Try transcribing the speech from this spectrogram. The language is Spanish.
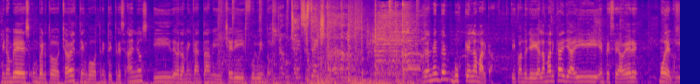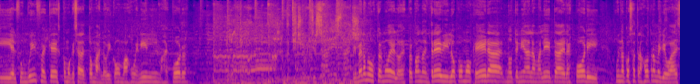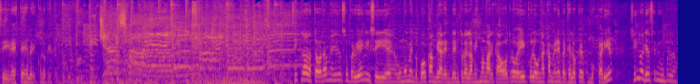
Mi nombre es Humberto Chávez, tengo 33 años y de verdad me encanta mi Cherry Full Windows. Realmente busqué en la marca y cuando llegué a la marca ya ahí empecé a ver modelos y el Full Wheel fue que es como que se adaptó más, lo vi como más juvenil, más sport. Primero me gustó el modelo, después cuando entré vi lo como que era, no tenía la maleta, era sport y una cosa tras otra me llevó a decidir, este es el vehículo que quiero. Sí, claro, hasta ahora me ha ido súper bien y si en algún momento puedo cambiar dentro de la misma marca a otro vehículo, una camioneta, que es lo que buscaría, sí, lo haría sin ningún problema.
